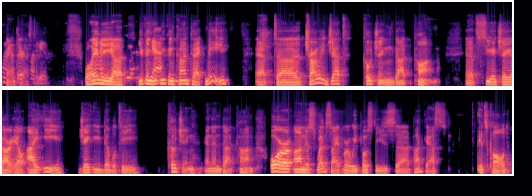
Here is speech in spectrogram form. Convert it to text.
my Fantastic. other audience. Well, Amy, uh, you can yeah. you can contact me at uh, charliejettcoaching.com. And that's C H A R L I E J E T T coaching and then dot .com or on this website where we post these uh, podcasts it's called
